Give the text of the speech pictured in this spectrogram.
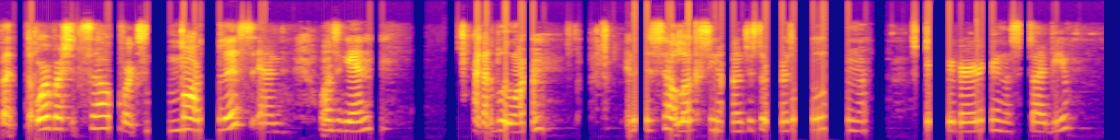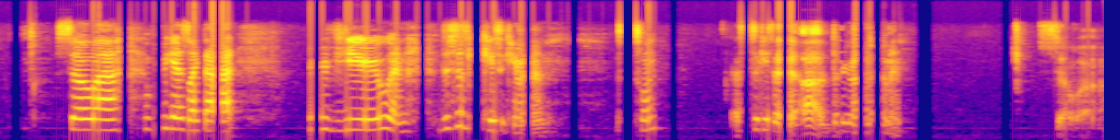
But the Orabrush itself works marvelous, and once again, I got a blue one. And this is how it looks, you know, just the bristles and the scraper and the side view. So, uh, hope you guys like that review, and this is the case it came in. This one, that's the case that uh, the free one came in. So, uh,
